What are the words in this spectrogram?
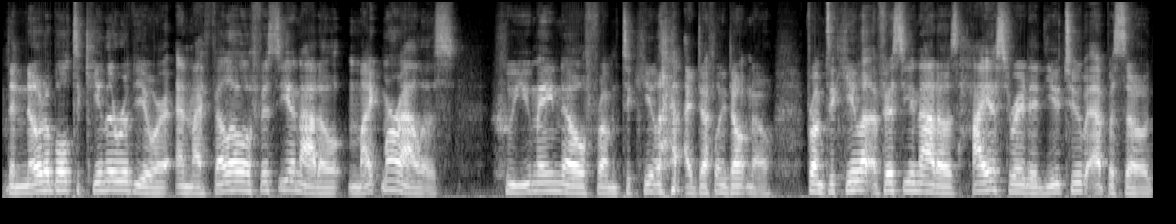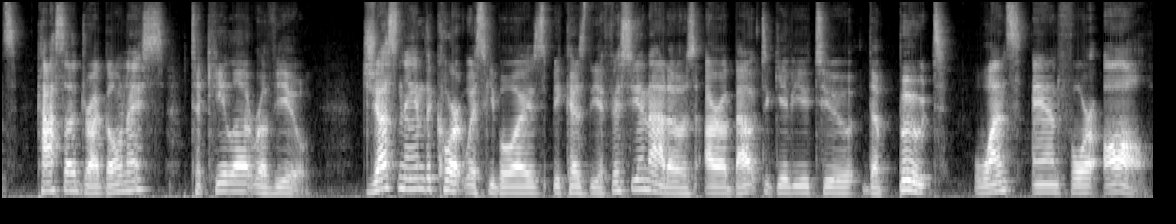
the notable tequila reviewer, and my fellow aficionado, Mike Morales, who you may know from Tequila, I definitely don't know, from Tequila Aficionado's highest rated YouTube episodes, Casa Dragones Tequila Review. Just name the court, Whiskey Boys, because the aficionados are about to give you to the boot once and for all.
